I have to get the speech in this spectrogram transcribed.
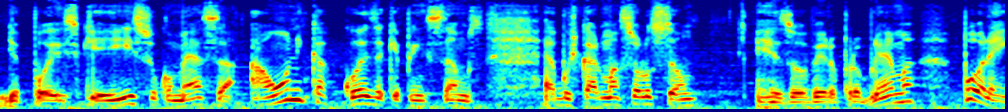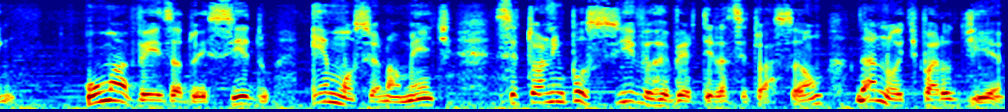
depois que isso começa, a única coisa que pensamos é buscar uma solução e resolver o problema, porém, uma vez adoecido emocionalmente, se torna impossível reverter a situação da noite para o dia.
